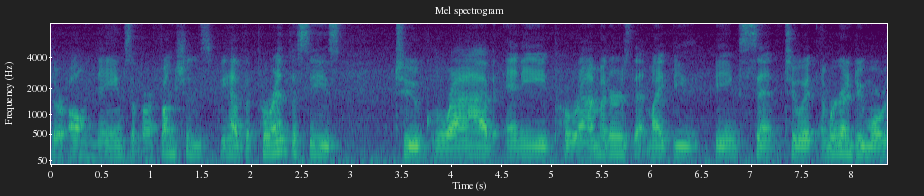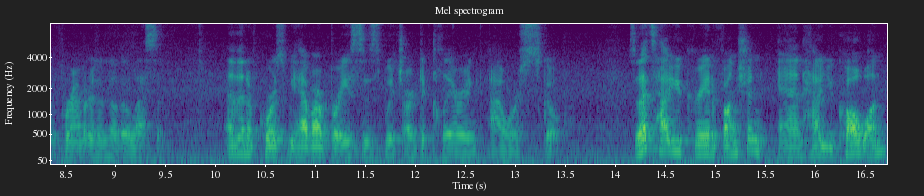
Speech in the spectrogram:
They're all names of our functions. We have the parentheses to grab any parameters that might be being sent to it, and we're going to do more with parameters in another lesson. And then, of course, we have our braces, which are declaring our scope. So that's how you create a function and how you call one.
